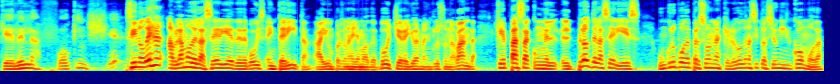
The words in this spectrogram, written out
que él es la Si nos deja, hablamos de la serie de The Boys enterita. Hay un personaje llamado The Butcher, ellos arman incluso una banda. ¿Qué pasa con el, el plot de la serie? Es un grupo de personas que luego de una situación incómoda,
